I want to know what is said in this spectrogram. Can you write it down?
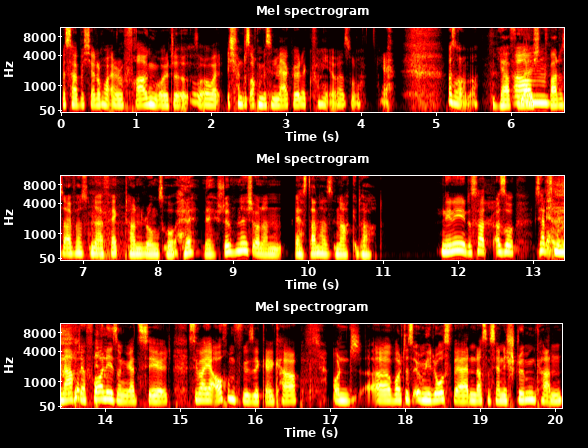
weshalb ich ja nochmal eine fragen wollte, so, weil ich fand das auch ein bisschen merkwürdig von ihr, also, ja, was auch immer. Ja, vielleicht ähm, war das einfach so eine Effekthandlung, so, hä, nee, stimmt nicht, und dann, erst dann hat sie nachgedacht. Nee, nee, das hat, also, sie hat es mir nach der Vorlesung erzählt. Sie war ja auch im Physik-LK und äh, wollte es irgendwie loswerden, dass es ja nicht stimmen kann.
